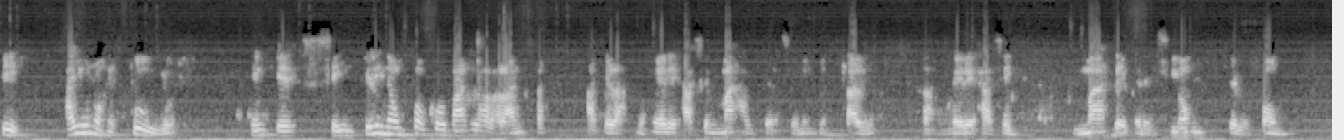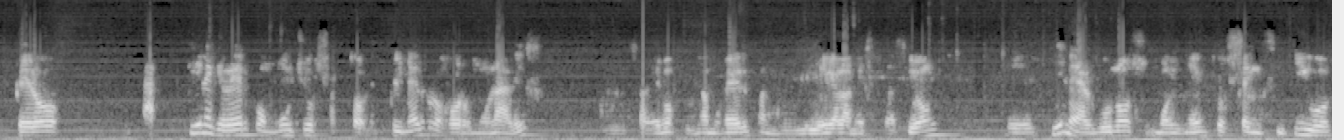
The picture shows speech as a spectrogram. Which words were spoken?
sí hay unos estudios en que se inclina un poco más la balanza a que las mujeres hacen más alteraciones mentales, las mujeres hacen más depresión que los hombres. Pero tiene que ver con muchos factores. Primero los hormonales. Sabemos que una mujer cuando llega a la menstruación eh, tiene algunos movimientos sensitivos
